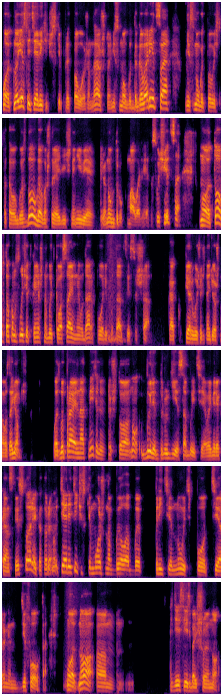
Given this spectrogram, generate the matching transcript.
Вот, но если теоретически предположим, да, что не смогут договориться, не смогут повысить потолок госдолга, во что я лично не верю, но вдруг, мало ли это случится, вот, то в таком случае это, конечно, будет колоссальный удар по репутации США, как в первую очередь надежного заемщика. Вот вы правильно отметили, что ну, были другие события в американской истории, которые ну, теоретически можно было бы притянуть под термин дефолта. Вот, но эм, здесь есть большое но.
